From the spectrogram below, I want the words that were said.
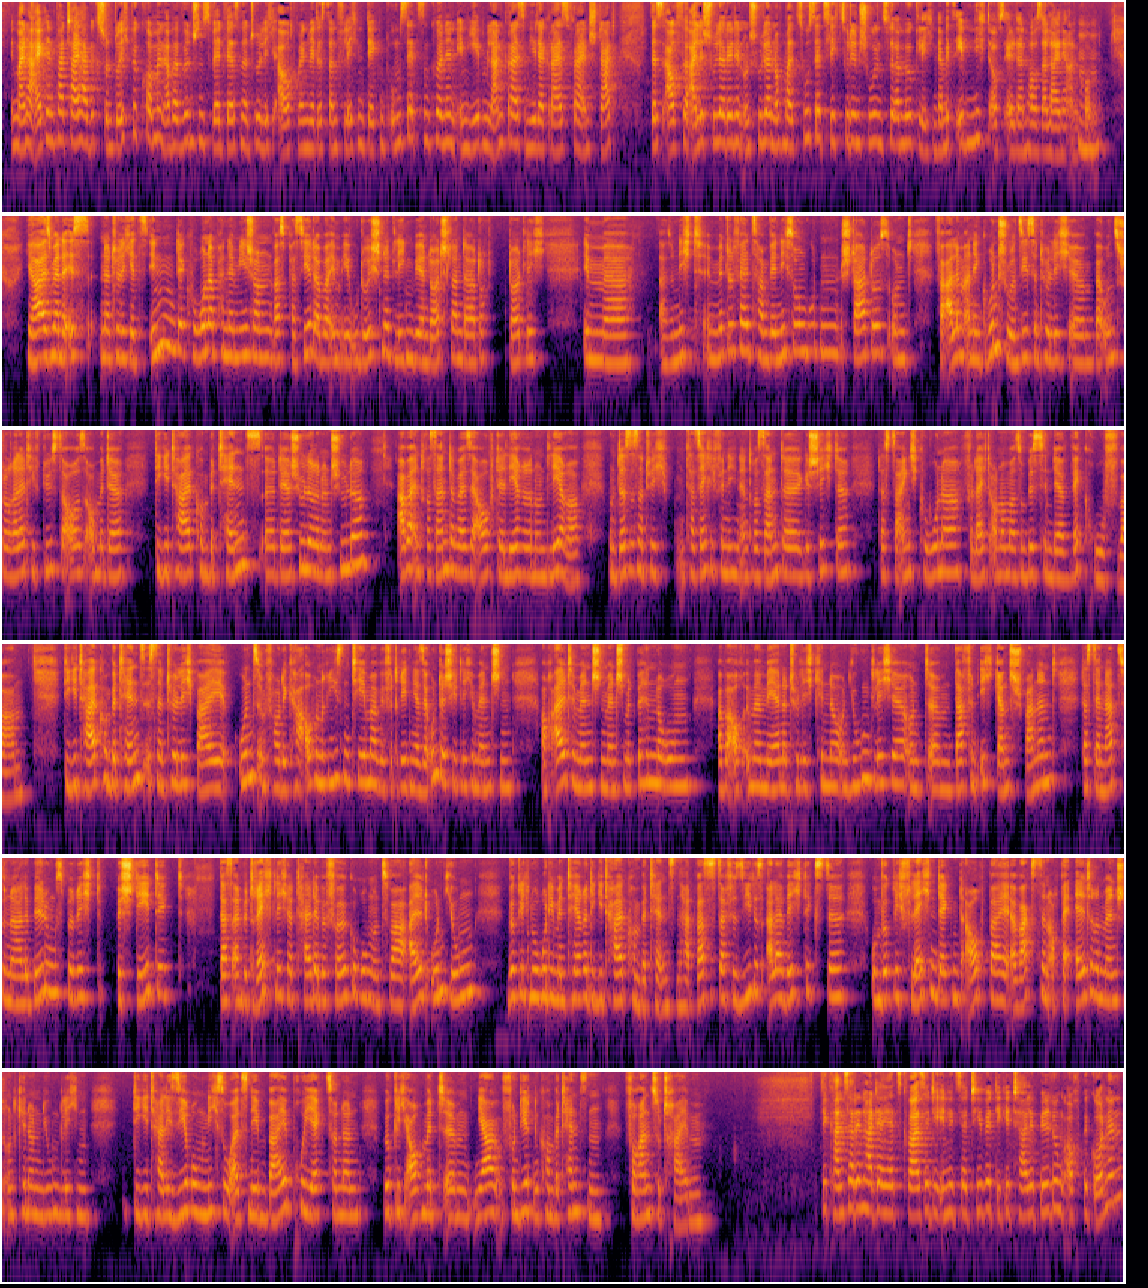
In meiner eigenen Partei habe ich es schon durchbekommen, aber wünschenswert wäre es natürlich auch, wenn wir das dann flächendeckend umsetzen können, in jedem Landkreis, in jeder kreisfreien Stadt, das auch für alle Schülerinnen und Schüler nochmal zusätzlich zu den Schulen zu ermöglichen, damit es eben nicht aufs Elternhaus alleine ankommt. Mhm. Ja, also ich meine, da ist natürlich jetzt in der Corona-Pandemie schon was passiert, aber im EU-Durchschnitt liegen wir in Deutschland da doch deutlich im, äh, also nicht im Mittelfeld, haben wir nicht so einen guten Status und vor allem an den Grundschulen sieht es natürlich äh, bei uns schon relativ düster aus, auch mit der Digitalkompetenz äh, der Schülerinnen und Schüler, aber interessanterweise auch der Lehrerinnen und Lehrer. Und das ist natürlich tatsächlich, finde ich, eine interessante Geschichte, dass da eigentlich Corona vielleicht auch nochmal so ein bisschen der Weckruf war. Digitalkompetenz ist natürlich bei uns im VDK auch ein Riesenthema. Wir vertreten ja sehr unterschiedliche Menschen, auch alte Menschen, Menschen mit Behinderungen, aber auch immer mehr natürlich Kinder und Jugendliche. Und ähm, da finde ich ganz spannend, dass der nationale Bildungsbericht bestätigt, dass ein beträchtlicher Teil der Bevölkerung, und zwar alt und jung, wirklich nur rudimentäre Digitalkompetenzen hat. Was ist da für Sie das Allerwichtigste, um wirklich flächendeckend auch bei Erwachsenen, auch bei älteren Menschen und Kindern und Jugendlichen Digitalisierung nicht so als Nebenbei-Projekt, sondern wirklich auch mit ähm, ja, fundierten Kompetenzen voranzutreiben? Die Kanzlerin hat ja jetzt quasi die Initiative Digitale Bildung auch begonnen.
